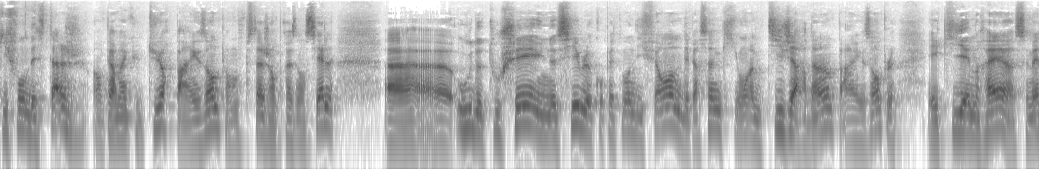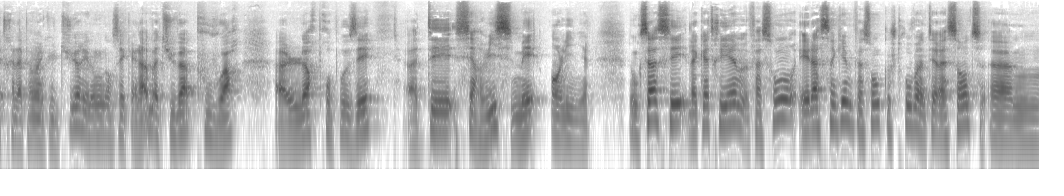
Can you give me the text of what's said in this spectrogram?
qui font des stages en permaculture, par exemple, en stage en présentiel, ou de toucher une cible complètement différente, des personnes qui ont un petit jardin, par exemple, et qui aimeraient se mettre à la permaculture. Et donc dans ces cas-là, bah, tu pouvoir euh, leur proposer tes services, mais en ligne. Donc ça, c'est la quatrième façon. Et la cinquième façon que je trouve intéressante, euh,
